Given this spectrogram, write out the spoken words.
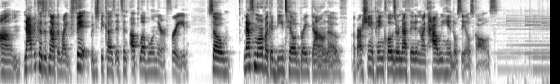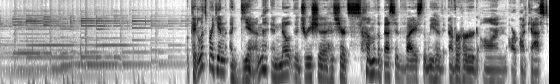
Um not because it's not the right fit but just because it's an up level and they're afraid. So that's more of like a detailed breakdown of of our champagne closer method and like how we handle sales calls. Okay, let's break in again and note that Jereshia has shared some of the best advice that we have ever heard on our podcast.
